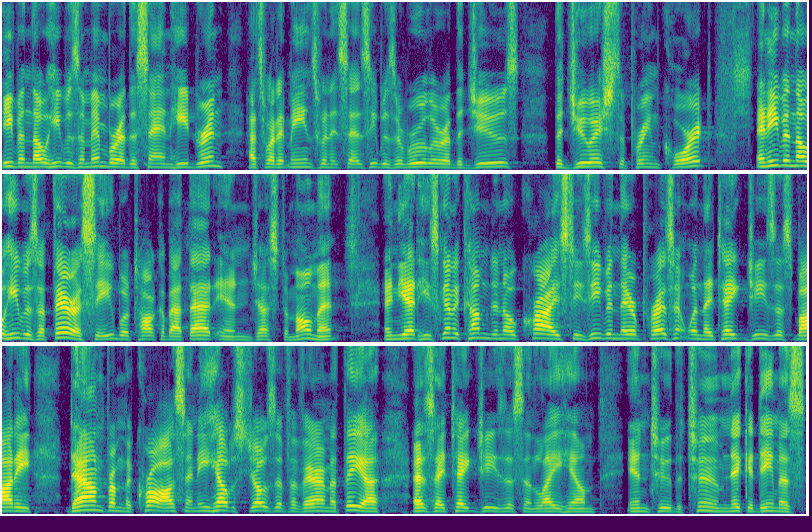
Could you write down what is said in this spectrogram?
even though he was a member of the Sanhedrin. That's what it means when it says he was a ruler of the Jews, the Jewish Supreme Court. And even though he was a Pharisee, we'll talk about that in just a moment, and yet he's going to come to know Christ. He's even there present when they take Jesus' body down from the cross, and he helps Joseph of Arimathea as they take Jesus and lay him into the tomb. Nicodemus,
